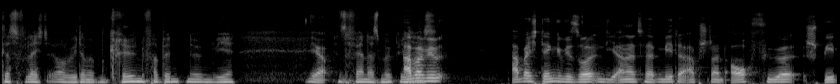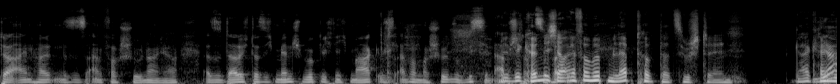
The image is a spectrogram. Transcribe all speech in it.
das vielleicht auch wieder mit dem Grillen verbinden irgendwie, ja. insofern das möglich Aber ist. wir, aber ich denke, wir sollten die anderthalb Meter Abstand auch für später einhalten. Das ist einfach schöner, ja. Also dadurch, dass ich Mensch wirklich nicht mag, ist es einfach mal schön, so ein bisschen wir, Abstand wir können zu dich ja einfach mit dem Laptop dazustellen. Gar kein ja,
